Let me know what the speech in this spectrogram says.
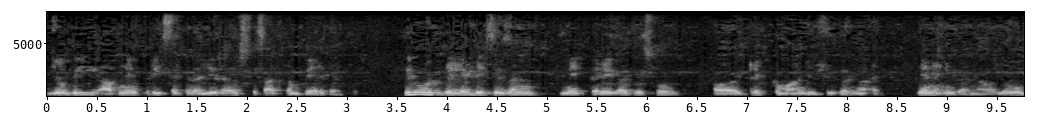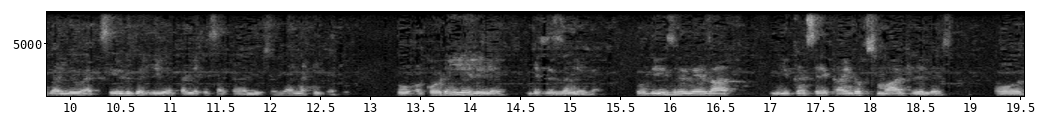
जो भी आपने प्री सेट वैल्यू है उसके साथ कंपेयर करके। फिर वो रिले डिसीज़न मेक करेगा कि उसको ट्रिप कमांड इशू करना है या नहीं करना मतलब वो वैल्यू एक्सीड कर रही है पहले के सेट वैल्यू से या नहीं कर रही तो अकॉर्डिंगली रिले डिसीज़न लेगा तो these relays are you can say kind of smart relays और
